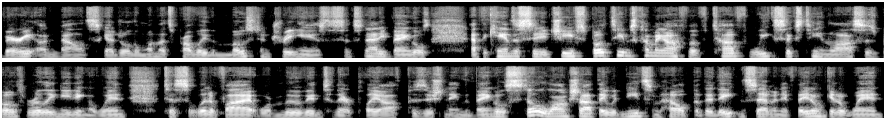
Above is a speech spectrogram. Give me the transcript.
very unbalanced schedule. The one that's probably the most intriguing is the Cincinnati Bengals at the Kansas City Chiefs. Both teams coming off of tough Week 16 losses, both really needing a win to solidify or move into their playoff positioning. The Bengals still a long shot. They would need some help, but at eight and seven, if they don't get a win,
